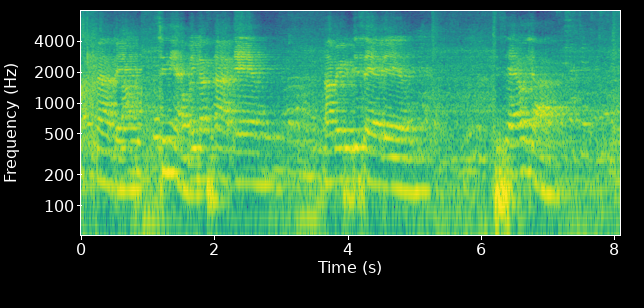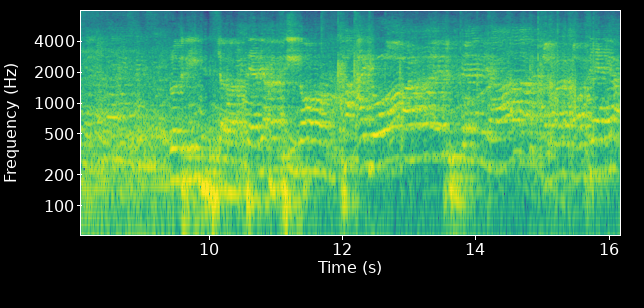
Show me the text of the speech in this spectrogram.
Last natin. Sino yan? Okay, last natin. Number 57. Si Celia. Rodriguez. Charot. Celia Casino. Ayun! Ay! Celia! Oh, Celia.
